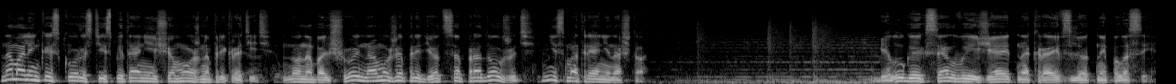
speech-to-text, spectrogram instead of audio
На маленькой скорости испытания еще можно прекратить, но на большой нам уже придется продолжить, несмотря ни на что. Белуга XL выезжает на край взлетной полосы.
